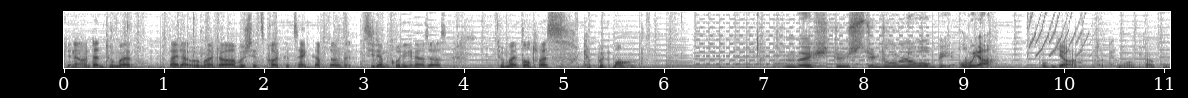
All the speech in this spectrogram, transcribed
genau. Und dann tu mal bei der Oma da, wo ich jetzt gerade gezeigt habe, da sieht er im Grunde genauso aus. Tu mal dort was kaputt machen. Möchtest du Lobby? Oh ja. Oh ja, da können wir kaufen.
